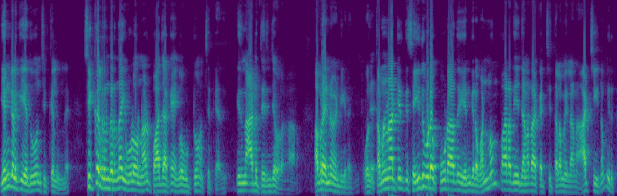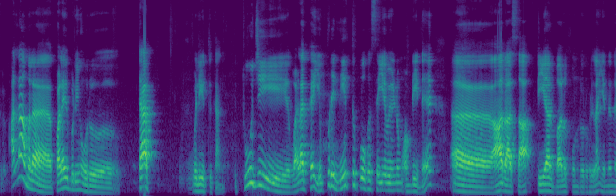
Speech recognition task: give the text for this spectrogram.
எங்களுக்கு எதுவும் சிக்கல் இல்லை. சிக்கல் இருந்திருந்தா இவ்வளோ நாள் பாஜக எங்களை விட்டும் வச்சிருக்காது. இது நாடு தெரிஞ்ச விவகாரம். அப்புறம் என்ன வேண்டி கிடக்கு ஒரு தமிழ்நாட்டிற்கு செய்துவிடக் கூடாது என்கிற வன்மம் பாரதிய ஜனதா கட்சி தலைமையிலான ஆட்சியிடம் இருக்கிறது. அண்ணாமலை பழையபடியும் ஒரு டேப் வெளியிட்டிருக்காங்க. டூ ஜி வழக்கை எப்படி நீர்த்து போக செய்ய வேண்டும் அப்படின்னு ஆர் ராசா டிஆர் பாலு போன்றவர்கள்லாம் என்னென்ன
